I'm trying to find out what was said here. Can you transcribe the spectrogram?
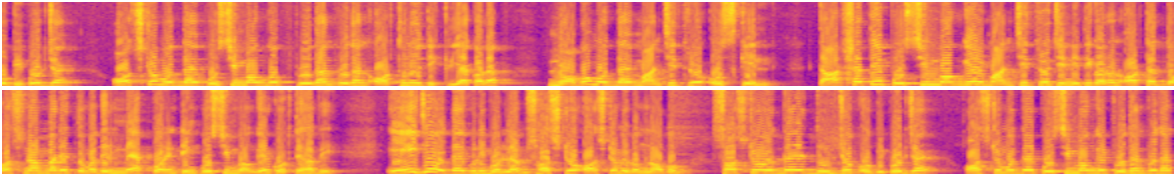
ও বিপর্যয়। অষ্টম অধ্যায়, পশ্চিমবঙ্গ, প্রধান প্রধান অর্থনৈতিক ক্রিয়াকলাপ। নবম অধ্যায়, মানচিত্র ও স্কেল। তার সাথে পশ্চিমবঙ্গের মানচিত্র চিহ্নিতীকরণ অর্থাৎ দশ নম্বরে তোমাদের ম্যাপ পয়েন্টিং পশ্চিমবঙ্গের করতে হবে। এই যে অধ্যায়গুলি বললাম, ষষ্ঠ, অষ্টম এবং নবম, ষষ্ঠ অধ্যায় দুর্যোগ ও বিপর্যয়, অষ্টম অধ্যায় পশ্চিমবঙ্গের প্রধান প্রধান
